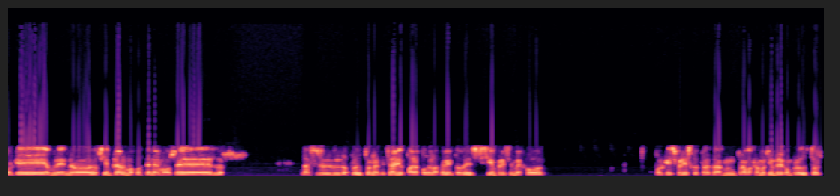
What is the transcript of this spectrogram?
Porque, hombre, no siempre a lo mejor tenemos eh, los, las- los productos necesarios para poderlo hacer. Entonces, siempre es mejor. Porque es fresco. Tratar, trabajamos siempre con productos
